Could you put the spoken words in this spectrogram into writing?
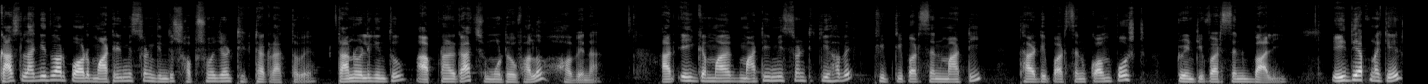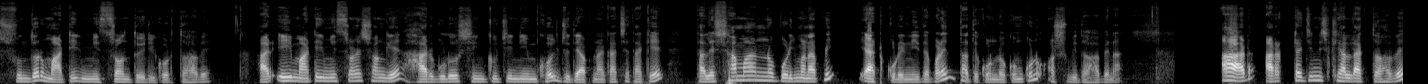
গাছ লাগিয়ে দেওয়ার পর মাটির মিশ্রণ কিন্তু সবসময় যেন ঠিকঠাক রাখতে হবে। তা নইলে কিন্তু আপনার গাছ মোটেও ভালো হবে না। আর এই মাটির মিশ্রণটি কী হবে? ফিফটি পার্সেন্ট মাটি, thirty percent compost, twenty percent বালি। এই দিয়ে আপনাকে সুন্দর মাটির মিশ্রণ তৈরি করতে হবে। আর এই মাটির মিশ্রণের সঙ্গে হাড় গুঁড়ো শিংকুচি, নিমখোল যদি আপনার কাছে থাকে, তাহলে সামান্য পরিমাণ আপনি অ্যাড করে নিতে পারেন, তাতে কোনো রকম কোনো অসুবিধা হবে না। আর আরেকটা জিনিস খেয়াল রাখতে হবে,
